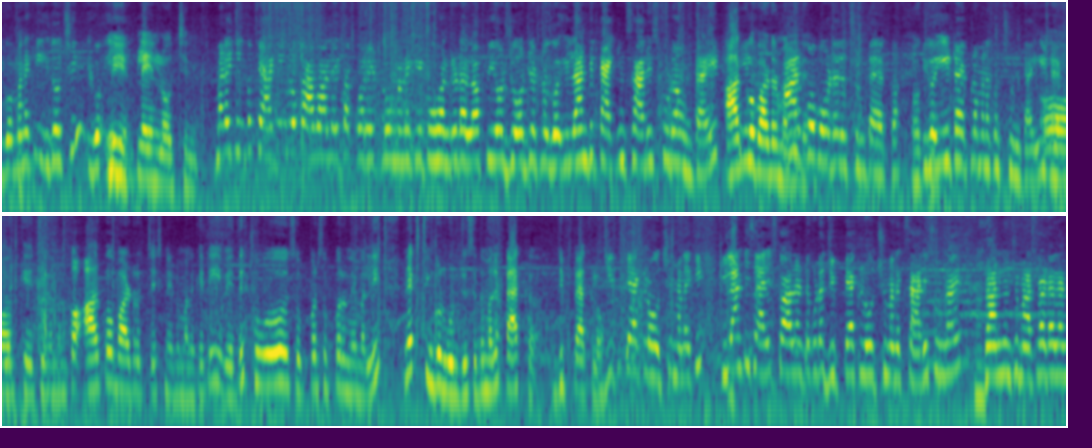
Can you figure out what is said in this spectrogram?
ఇగో మనకి ఇది వచ్చి ఇగో. ప్లేన్లో వచ్చింది. మనకి ఇంకా ప్యాకింగ్లో కావాలి తక్కువ రేట్లు మనకి టూ హండ్రెడ్ అలా ప్యూర్ జోర్జెట్లో ఇలాంటి ప్యాకింగ్ సారీస్ కూడా ఉంటాయి. ఆర్కో ఇది. ఆర్కో బోర్డర్ వచ్చి ఉంటాయి అక్క. ఇగో ఈ టైప్లో మనకు వచ్చి ఉంటాయి ఈ టైప్ ఓకే చూడండి మనకు ఆర్కో బార్డర్ వచ్చేసినట్టు మనకైతే ఇవైతే చూ సూపర్ సూపర్ ఉన్నాయి మళ్ళీ. నెక్స్ట్ ఇంకోటి కూడా చూసేద్దాం. మళ్ళీ ప్యాక్ జిప్ ప్యాక్లో. జిప్ ప్యాక్లో వచ్చి మనకి ఇలాంటి శారీస్ కావాలంటే కూడా జిప్ ప్యాక్లో వచ్చి మనకి శారీస్ ఉన్నాయి. దాని గురించి మాట్లాడాలంటే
